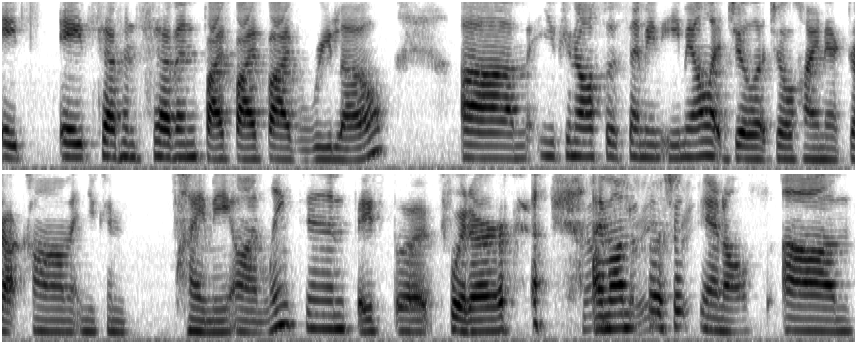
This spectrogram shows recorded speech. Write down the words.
877 555 RELO. Um, you can also send me an email at jill at jillheineck.com and you can find me on LinkedIn, Facebook, Twitter. I'm on the social channels. Um,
